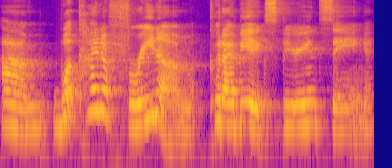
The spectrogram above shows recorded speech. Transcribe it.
um, what kind of freedom could I be experiencing?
